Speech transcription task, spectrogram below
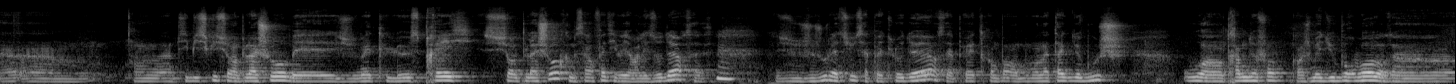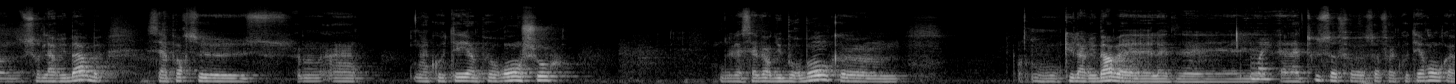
un, un- un- un petit biscuit sur un plat chaud, ben, je vais mettre le spray sur le plat chaud, comme ça, en fait, il va y avoir les odeurs. ça- Mm. je, je joue là-dessus, ça peut être l'odeur, ça peut être en, en- en attaque de bouche ou en trame de fond. Quand je mets du bourbon dans un, sur de la rhubarbe, ça apporte ce- ce- un, un côté un peu rond, chaud de la saveur du bourbon que, que la rhubarbe, elle, a- elle- Ouais. elle a tout sauf, sauf un côté rond. Quoi.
